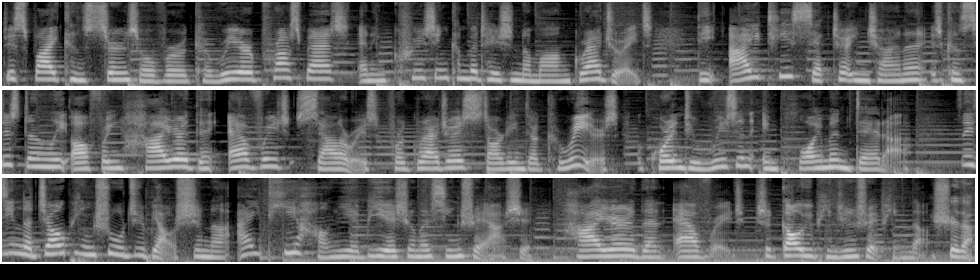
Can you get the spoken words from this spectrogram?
Despite concerns over career prospects and increasing competition among graduates, the IT sector in China is consistently offering higher than average salaries for graduates starting their careers, according to recent employment data. 最近的招聘数据表示呢，IT 行业毕业生的薪水啊是 higher than average，是高于平均水平的。是的，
